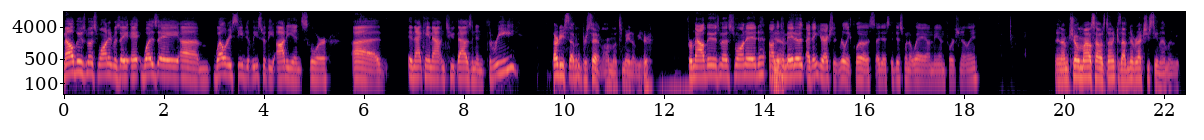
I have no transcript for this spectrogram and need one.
Malibu's Most Wanted was a it was a um, well received, at least with the audience score, uh, and that came out in 2003. 37% on the tomato meter for Malibu's Most Wanted on yeah. the tomatoes. I think you're actually really close. I just it just went away on me, unfortunately. And I'm showing Miles how it's done because I've never actually seen that movie.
